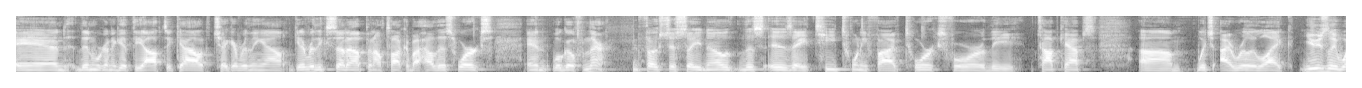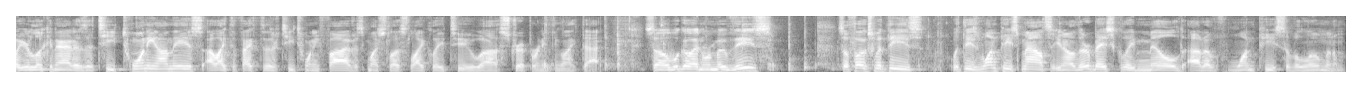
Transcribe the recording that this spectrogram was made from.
and then we're gonna get the optic out, check everything out, get everything set up, and I'll talk about how this works, and we'll go from there. And folks, just so you know, this is a T25 Torx for the top caps. Um, which I really like. Usually what you're looking at is a T20 on these. I like the fact that they're T25. It's much less likely to uh, strip or anything like that. So we'll go ahead and remove these. So folks, with these with these one-piece mounts, you know, they're basically milled out of one piece of aluminum.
